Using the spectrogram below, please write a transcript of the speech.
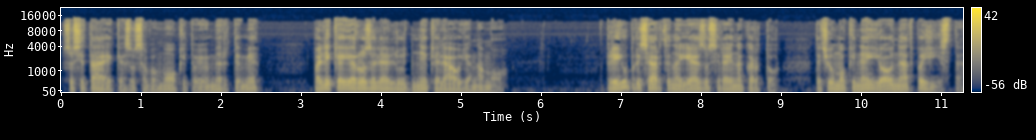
susitaikę su savo mokytojo mirtimi, palikę Jeruzalę liūdni keliauja namo. Prie jų prisertina Jėzus ir eina kartu, tačiau mokiniai jo net pažįsta.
